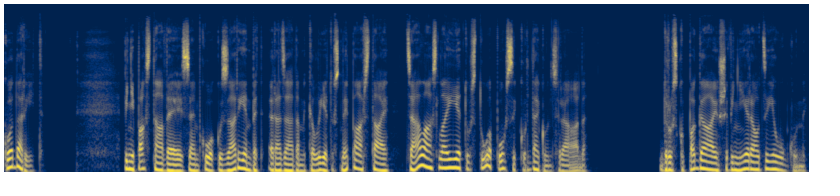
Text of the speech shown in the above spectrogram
Ko darīt? Viņi pastāvēja zem koku zariem, bet redzēdami, ka lietus nepārstāja, cēlās, lai iet uz to pusi, kur deguns rāda. Drusku pagājuši viņi ieraudzīja uguni.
